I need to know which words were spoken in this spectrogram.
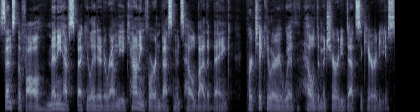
Since the fall, many have speculated around the accounting for investments held by the bank, particularly with held to maturity debt securities.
